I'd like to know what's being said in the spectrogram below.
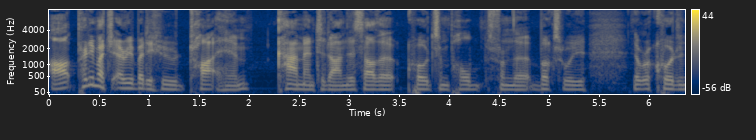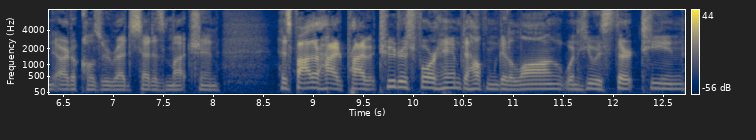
all pretty much everybody who taught him commented on this. All the quotes and pulls from the books we that were quoted in the articles we read said as much. And his father hired private tutors for him to help him get along. When he was 13,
